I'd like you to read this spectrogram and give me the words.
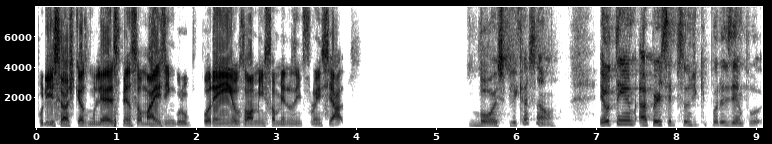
Por isso eu acho que as mulheres pensam mais em grupo, porém os homens são menos influenciados. Boa explicação. Eu tenho a percepção de que, por exemplo,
